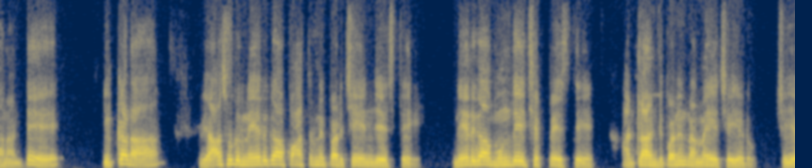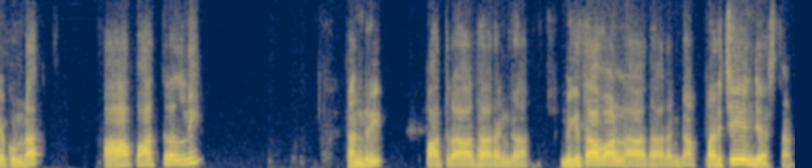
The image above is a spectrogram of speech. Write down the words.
అని అంటే ఇక్కడ వ్యాసుడు నేరుగా పాత్రని పరిచయం చేస్తే నేరుగా ముందే చెప్పేస్తే అట్లాంటి పని నన్నయ్య చేయడు. చేయకుండా ఆ పాత్రల్ని తండ్రి పాత్ర ఆధారంగా మిగతా వాళ్ళ ఆధారంగా పరిచయం చేస్తాడు.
